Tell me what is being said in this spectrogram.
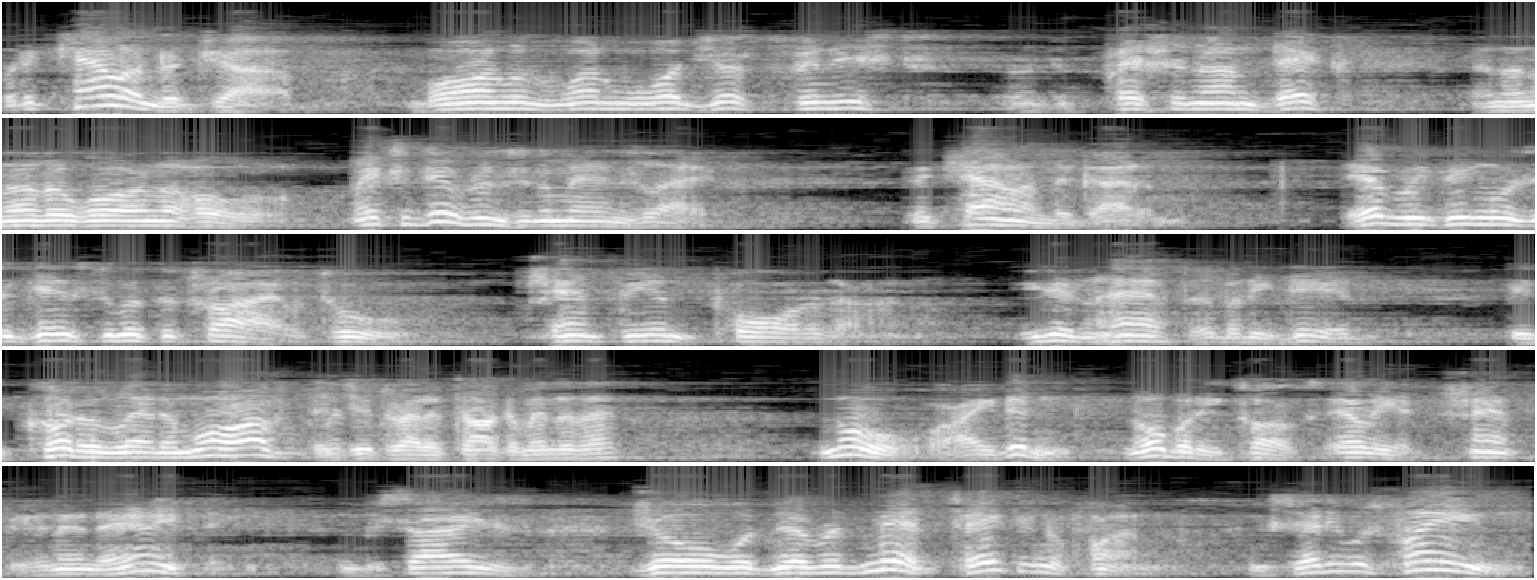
But a calendar job. Born with one war just finished, a depression on deck, and another war in the hole. Makes a difference in a man's life. The calendar got him. Everything was against him at the trial, too. Champion poured it on. He didn't have to, but he did. He could have let him off. Did you try to talk him into that? No, I didn't. Nobody talks Elliot Champion into anything. And besides, Joe would never admit taking the funds. He said he was framed.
